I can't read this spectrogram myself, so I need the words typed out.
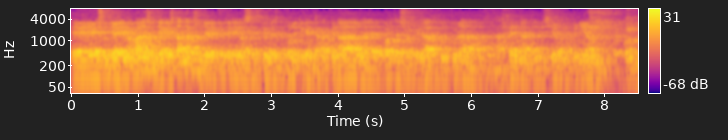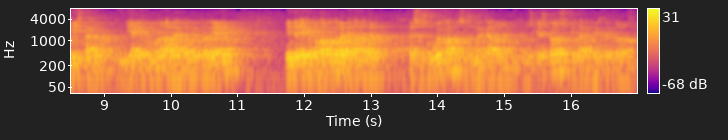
Eh, es un diario normal, es un diario estándar, es un diario que tiene las secciones de política internacional, de deporte, sociedad, cultura, agenda, televisión, opinión, columnista, un diario como lo habla de cualquier otro diario. Y un diario que poco a poco va empezando a hacer, hacerse su hueco, a hacerse su mercado en, en los kioscos, que para cierto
